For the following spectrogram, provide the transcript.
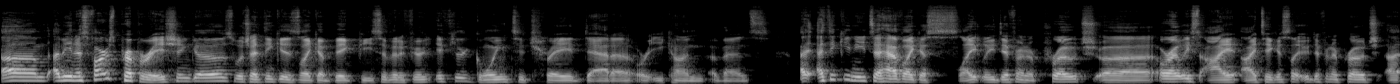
Um, I mean, as far as preparation goes, which I think is like a big piece of it, if you're if you're going to trade data or econ events, I, I think you need to have like a slightly different approach, uh, or at least I I take a slightly different approach. Uh,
